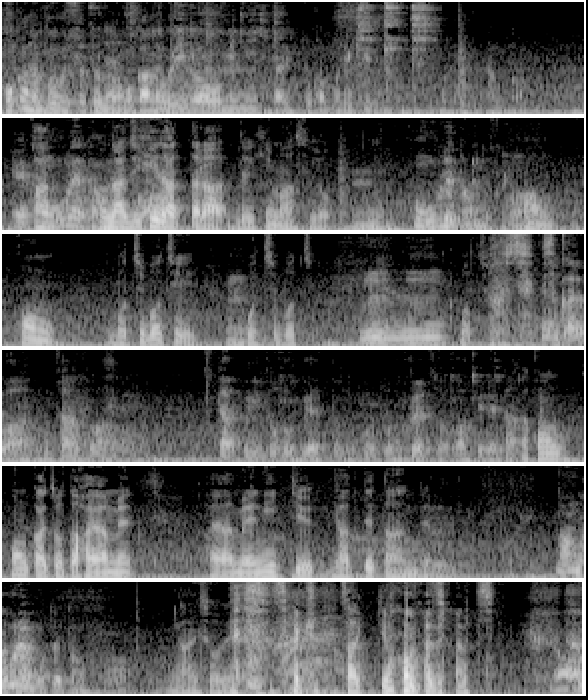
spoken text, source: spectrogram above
他のブースとかね他の売り場を見に行ったりとかもできるんですか？同じ日だったらできますよ、うん。本売れたんですか？うん。本本ぼちぼちうんぼちぼち。うん。うん。ぼちぼち。今回はちゃんと。あの自宅に届くやつと向こうに届くやつを分けれたあこん今回ちょっと早め早めにっていうやってたんで、何個ぐらい持ってったんですか？内緒です。さっきさっきも同じ話。なあ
